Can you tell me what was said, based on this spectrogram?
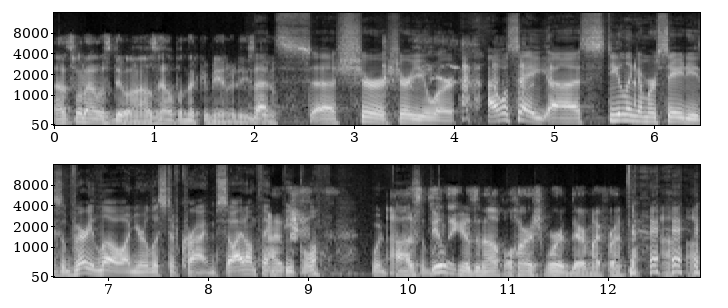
that's what I was doing. I was helping the communities. That's uh, sure, sure you were. I will say, uh, stealing a Mercedes very low on your list of crimes. So I don't think people would uh, possibly. Uh, stealing is an awful harsh word there, my friend. Uh,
